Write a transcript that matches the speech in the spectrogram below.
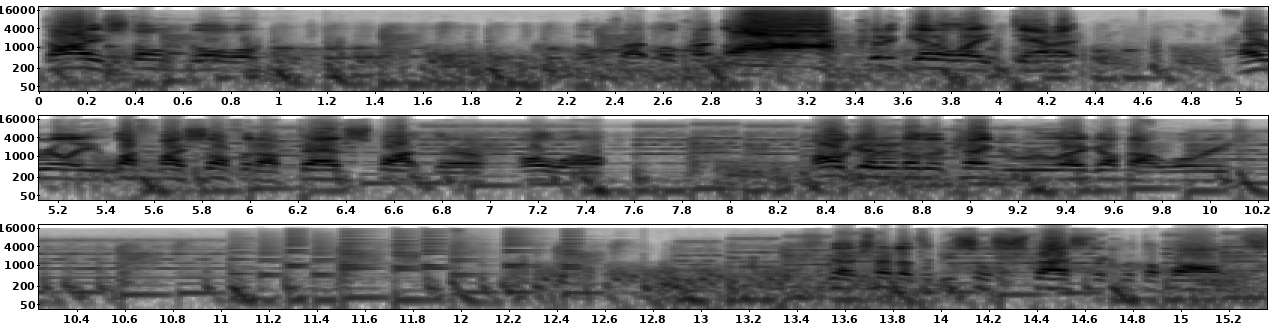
Die, stone golem. Oh, crap. Oh, crap. Ah! Couldn't get away, damn it. I really left myself in a bad spot there. Oh, well. I'll get another kangaroo egg. I'm not worried. Just gotta try not to be so spastic with the bombs.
